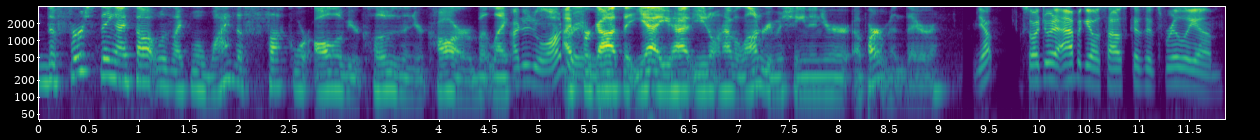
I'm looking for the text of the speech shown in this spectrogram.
the first thing I thought was like, well, why the fuck were all of your clothes in your car? But like, I did do laundry. I forgot that yeah, you have you don't have a laundry machine in your apartment there. Yep. So I do it at Abigail's house because it's really um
